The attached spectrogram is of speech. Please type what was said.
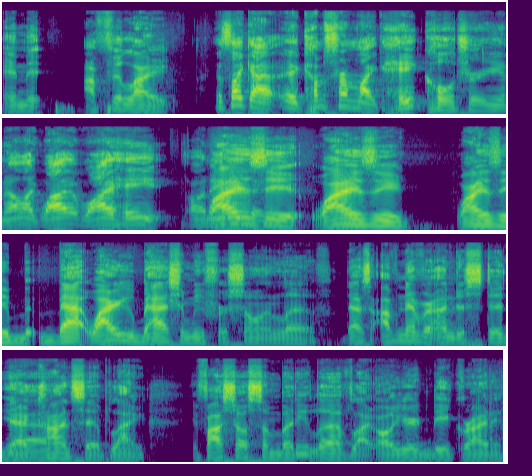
and it, I feel like it's like a, it comes from like hate culture, you know, like why why hate on why anything? is it why is it why is it bad why are you bashing me for showing love that's i've never understood Yeah. that concept like if i show somebody love like oh you're dick riding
